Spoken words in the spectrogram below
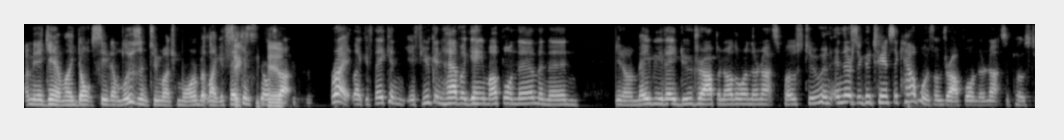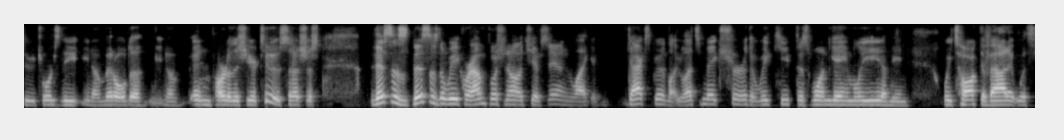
I mean, again, like don't see them losing too much more, but like if they can Six and still two. drop, right? Like if they can, if you can have a game up on them, and then you know maybe they do drop another one they're not supposed to, and, and there's a good chance the Cowboys will drop one they're not supposed to towards the you know middle to you know end part of this year too. So it's just this is this is the week where I'm pushing all the chips in. and Like if Dak's good, like let's make sure that we keep this one game lead. I mean, we talked about it with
